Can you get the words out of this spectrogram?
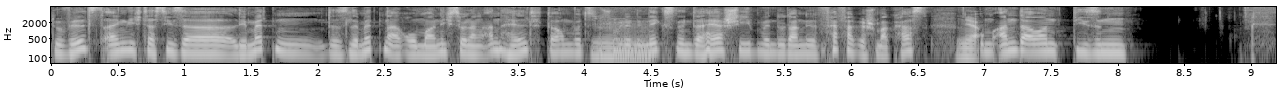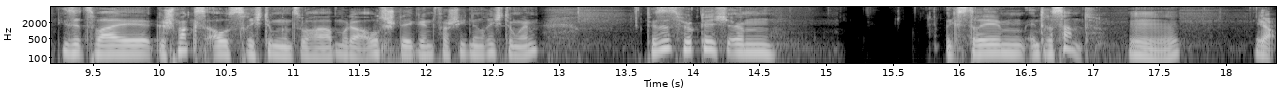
du willst eigentlich, dass dieser Limetten, das Limettenaroma nicht so lange anhält. Darum würdest du mhm. schon den nächsten hinterher schieben, wenn du dann den Pfeffergeschmack hast, ja. um andauernd diesen, diese zwei Geschmacksausrichtungen zu haben oder Ausschläge in verschiedenen Richtungen. Das ist wirklich ähm, extrem interessant. Mhm. Ja.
